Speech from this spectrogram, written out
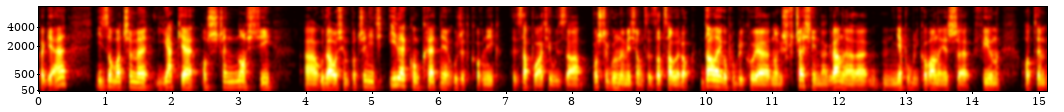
PGE, i zobaczymy, jakie oszczędności e, udało się poczynić, ile konkretnie użytkownik zapłacił za poszczególne miesiące, za cały rok. Dalej opublikuję, no już wcześniej nagrany, ale nie publikowany jeszcze film o tym,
